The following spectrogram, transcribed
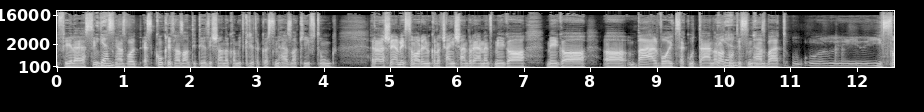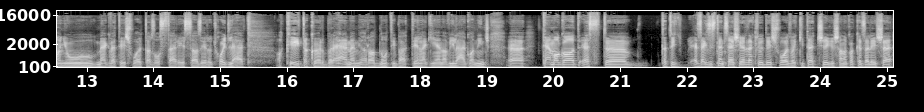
féle színház volt, ez konkrétan az antitézis annak, amit Krita Közszínháznak hívtunk. Ráadásul emlékszem arra, hogy amikor a Csányi Sándor elment még a, még a, a Bál Vojcek után a Radnóti Színházba, hát iszonyú megvetés volt az osztály része azért, hogy hogy lehet a két a körből elmenni a Radnótiba, hát tényleg ilyen a világon nincs. Te magad ezt tehát, hogy ez egzisztenciális érdeklődés volt, vagy kitettség, és annak a kezelése,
